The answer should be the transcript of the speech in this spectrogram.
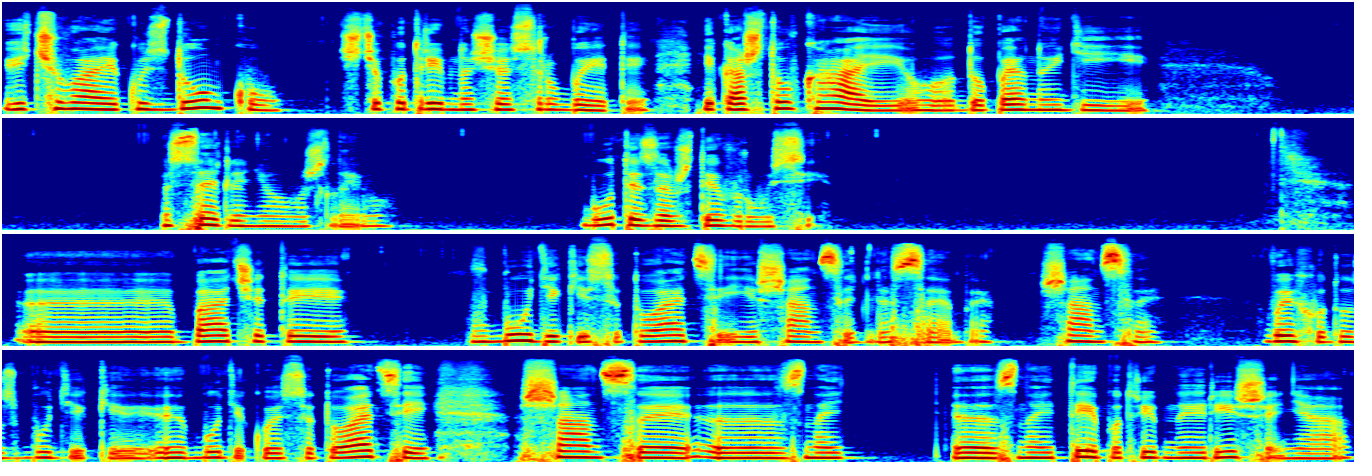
відчуває якусь думку, що потрібно щось робити, яка штовхає його до певної дії. Ось це для нього важливо. Бути завжди в русі. Е, Бачити в будь-якій ситуації шанси для себе, шанси виходу з будь-якої будь ситуації, шанси е, знайти. Знайти потрібне рішення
